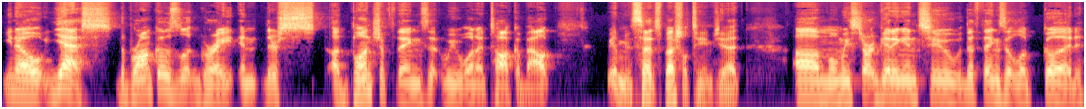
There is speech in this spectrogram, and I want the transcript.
You know, yes, the Broncos look great, and there's a bunch of things that we want to talk about. We haven't even said special teams yet. Um, when we start getting into the things that look good.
